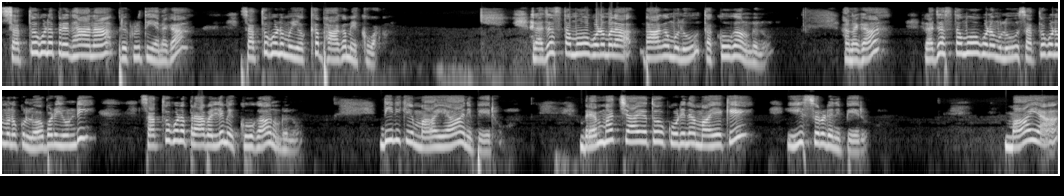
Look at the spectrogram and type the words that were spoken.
సత్వగుణ ప్రధాన ప్రకృతి అనగా సత్వగుణము యొక్క భాగం ఎక్కువ. రజస్తమో గుణముల భాగములు తక్కువగా ఉండును. అనగా రజస్తమో గుణములు సత్వగుణమునకు లోబడి ఉండి సత్వగుణ ప్రాబల్యం ఎక్కువగా ఉండును. దీనికి మాయా అని పేరు. బ్రహ్మఛాయతో కూడిన మాయకే ఈశ్వరుడని పేరు. మాయ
